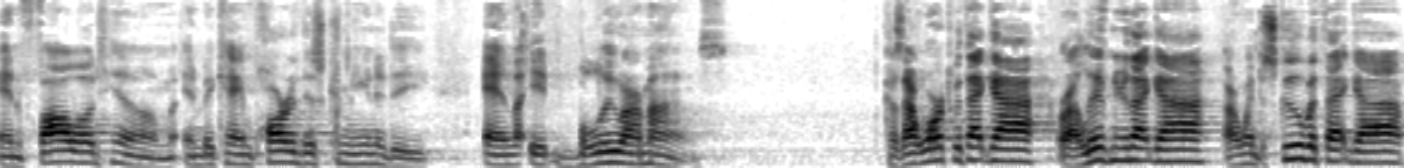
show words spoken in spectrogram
and followed him and became part of this community and it blew our minds? Because I worked with that guy, or I lived near that guy, or I went to school with that guy.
